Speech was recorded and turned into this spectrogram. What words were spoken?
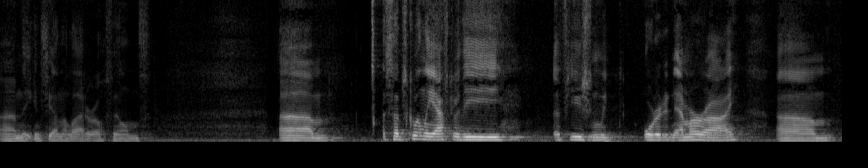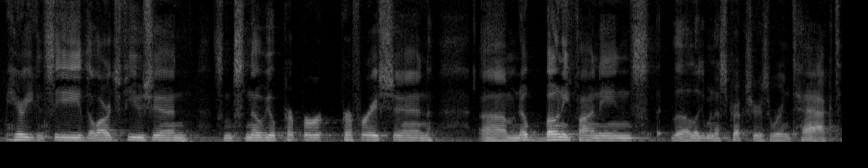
um, that you can see on the lateral films. Subsequently, after the effusion, we ordered an MRI. Um, here you can see the large effusion, some synovial perfor- perforation, um, no bony findings. The ligamentous structures were intact.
